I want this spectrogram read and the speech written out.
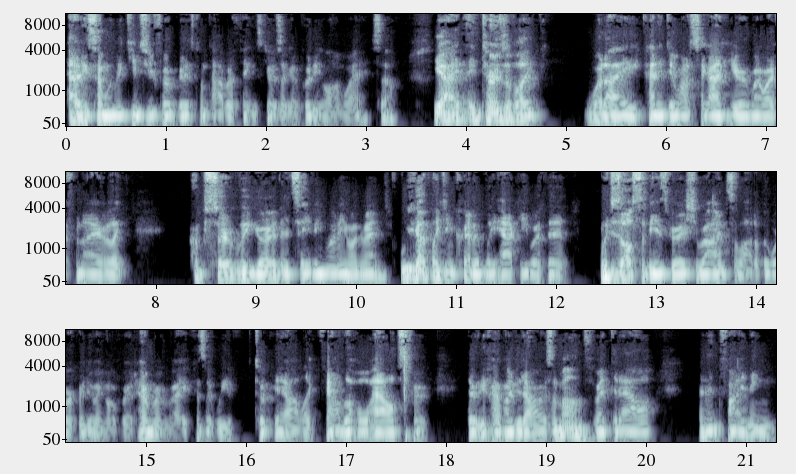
having someone that keeps you focused on top of things goes like a pretty long way. So, yeah, in terms of like what I kind of did once I got here, my wife and I are like absurdly good at saving money on rent. We got like incredibly hacky with it, which is also the inspiration behind a lot of the work we're doing over at Homeroom, right? Because like we took it out, like found the whole house for thirty five hundred hours a month, rented out and then finding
